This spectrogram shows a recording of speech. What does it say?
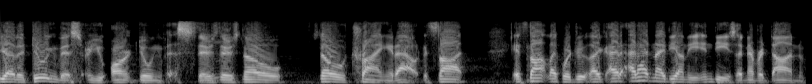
you're either doing this or you aren't doing this. There's there's no there's no trying it out. It's not it's not like we're doing like I'd, I'd had an idea on the indies I'd never done,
